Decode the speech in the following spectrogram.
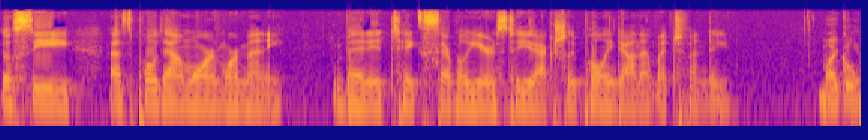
you'll see us pull down more and more money. But it takes several years to you actually pulling down that much funding. Michael?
